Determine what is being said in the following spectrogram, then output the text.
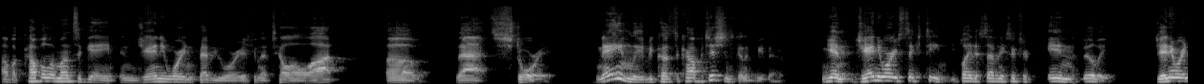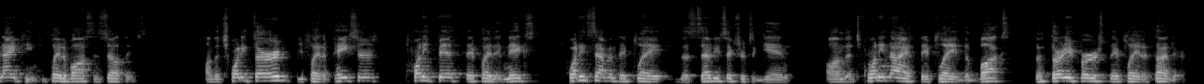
of a couple of months of game in January and February is going to tell a lot of that story, namely because the competition is going to be there. Again, January 16th, you played the 76ers in Philly. January 19th, you played the Boston Celtics. On the 23rd, you played the Pacers. 25th, they played the Knicks. 27th, they played the 76ers again. On the 29th, they played the Bucks. The 31st, they played the Thunder.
